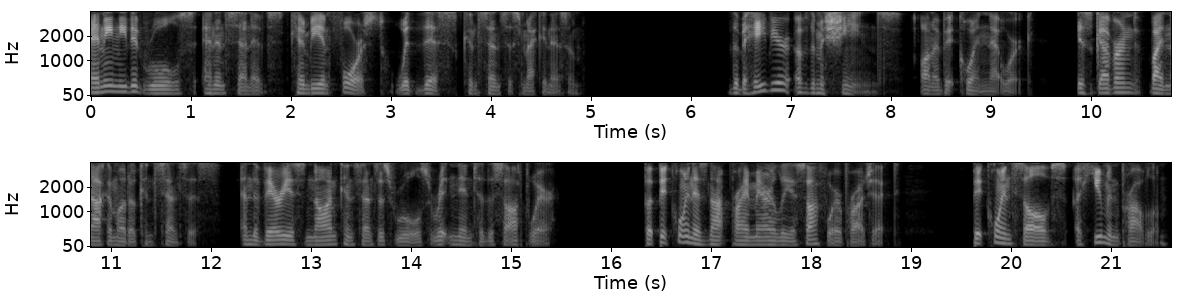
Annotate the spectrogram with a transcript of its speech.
any needed rules and incentives can be enforced with this consensus mechanism. The behavior of the machines on a Bitcoin network is governed by Nakamoto consensus and the various non consensus rules written into the software. But Bitcoin is not primarily a software project. Bitcoin solves a human problem,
